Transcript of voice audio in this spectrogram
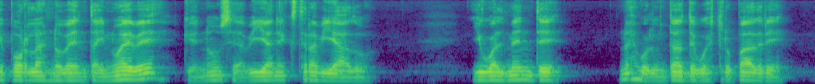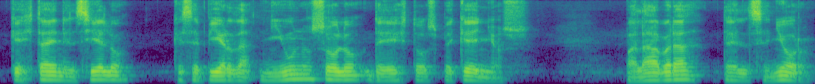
que por las noventa y nueve que no se habían extraviado. Igualmente, no es voluntad de vuestro Padre que está en el cielo que se pierda ni uno solo de estos pequeños. Palabra del Señor.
